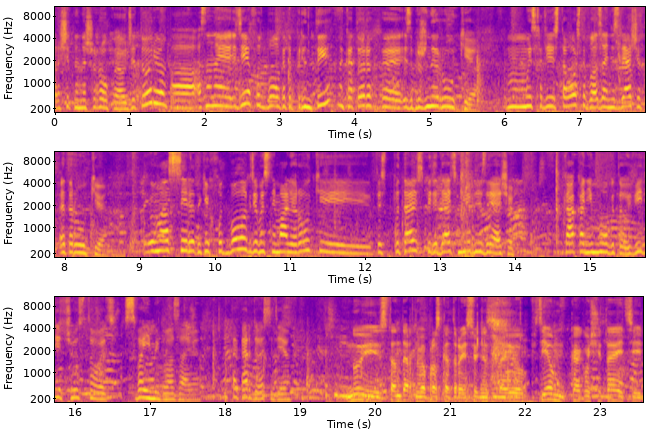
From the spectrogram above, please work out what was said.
рассчитаны на широкую аудиторию. А, основная идея футболок – это принты, на которых э, изображены руки. Мы исходили из того, что глаза незрячих – это руки. У нас серия таких футболок, где мы снимали руки, и, то есть пытались передать мир незрячих. Как они могут это увидеть, чувствовать своими глазами. Это такая родилась идея. Ну и стандартный вопрос, который я сегодня задаю всем. Как вы считаете,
